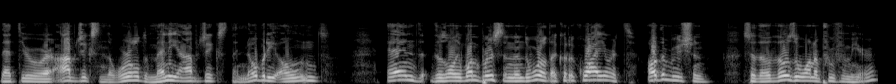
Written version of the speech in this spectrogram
that there were objects in the world, many objects that nobody owned, and there's only one person in the world that could acquire it, Adam Rishon. So those who want to prove from here,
